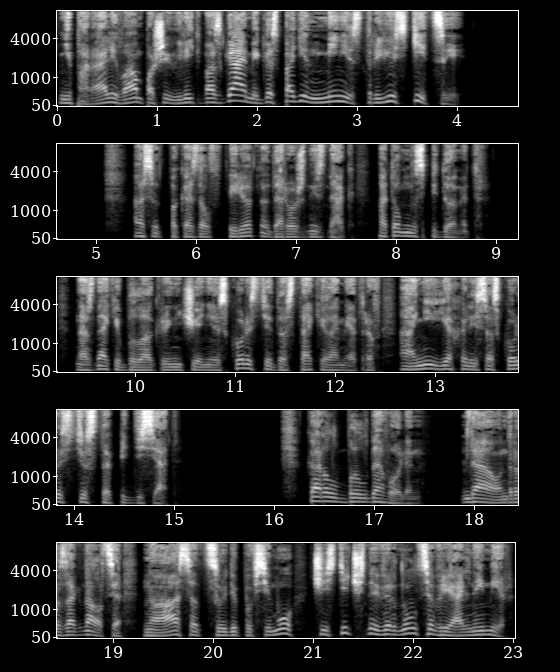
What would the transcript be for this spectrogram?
Не пора ли вам пошевелить мозгами, господин министр юстиции? Асад показал вперед на дорожный знак, потом на спидометр. На знаке было ограничение скорости до 100 километров, а они ехали со скоростью 150. Карл был доволен. Да, он разогнался, но Асад, судя по всему, частично вернулся в реальный мир.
